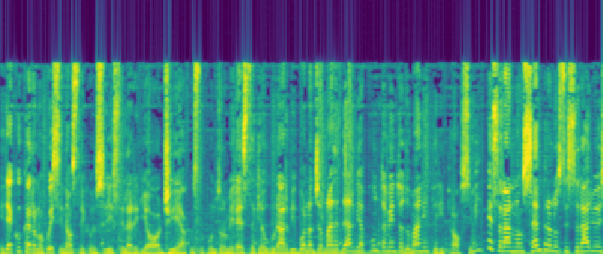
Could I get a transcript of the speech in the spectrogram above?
Ed ecco che erano questi i nostri consigli stellari di oggi a questo punto non mi resta che augurarvi buona giornata e darvi appuntamento a domani per i prossimi, che saranno sempre allo stesso orario e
